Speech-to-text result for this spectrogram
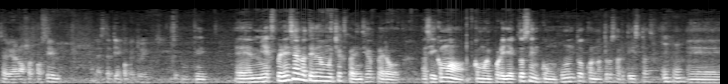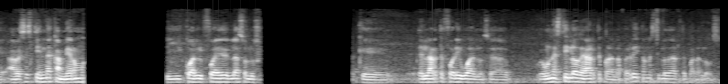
se viera lo mejor posible en este tiempo que tuvimos. Ok. En mi experiencia no he tenido mucha experiencia, pero así como, como en proyectos en conjunto con otros artistas, Ujú. eh, a veces tiende a cambiar mucho. ¿Y cuál fue la solución? Que el arte fuera igual, o sea, un estilo de arte para la perrita, un estilo de arte para los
